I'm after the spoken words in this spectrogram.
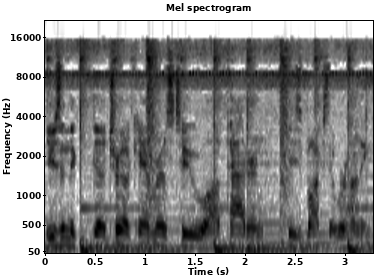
using the, the trail cameras to uh, pattern these bucks that we're hunting.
